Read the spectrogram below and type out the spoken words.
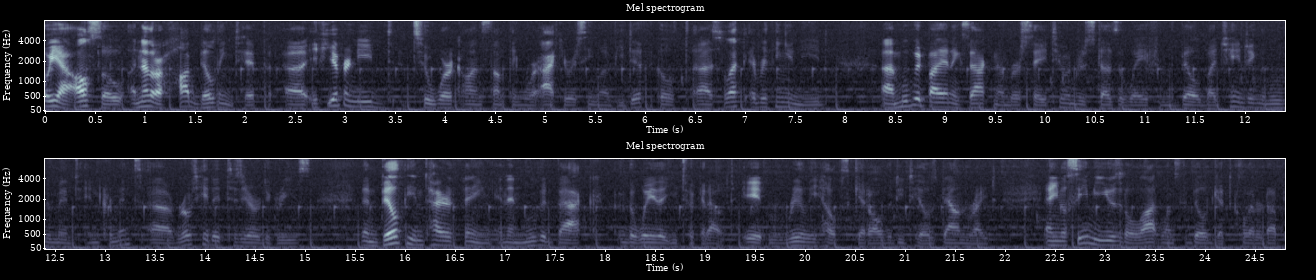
Oh yeah, also, another hot building tip, uh, if you ever need to work on something where accuracy might be difficult, uh, select everything you need, uh, move it by an exact number, say 200 studs away from the build by changing the movement increment, uh, rotate it to 0 degrees, then build the entire thing and then move it back the way that you took it out. It really helps get all the details down right, and you'll see me use it a lot once the build gets cluttered up.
